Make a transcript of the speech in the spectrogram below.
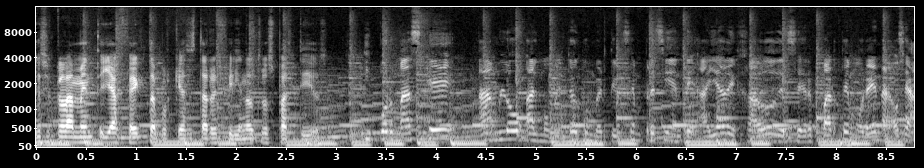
eso claramente ya afecta porque ya se está refiriendo a otros partidos. Y por más que AMLO al momento de convertirse en presidente haya dejado de ser parte Morena, o sea,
